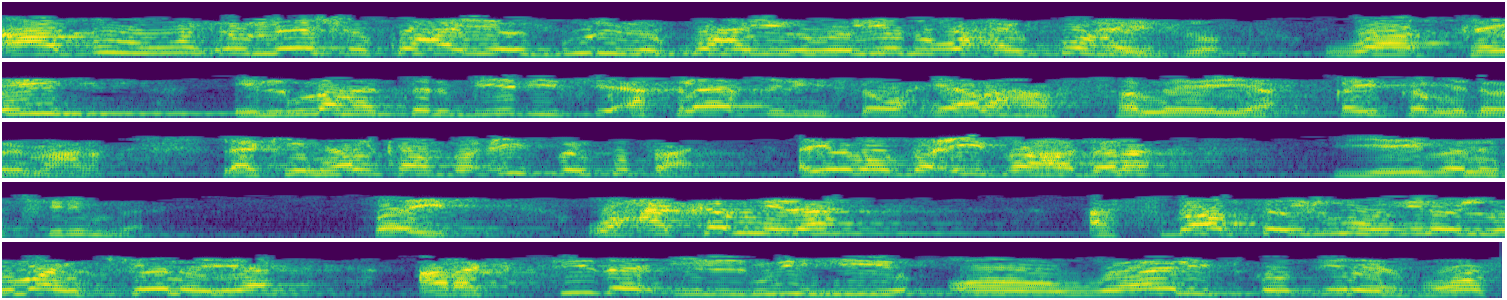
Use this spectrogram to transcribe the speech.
Aabbuhu wuxuu meesha ku hayo guriga ku hayo hooyadu waxay ku hayso waa qayb ilmaha tarbiyadiisa akhlaaqidiisa waxyaalaha sameeya. Qayb ka mida wy maana laakin halkaa daciif bay ku tahay. Iyadoo daciifa haddana yaybana jirinba ayib. Waxaa ka mid a asbaabta ilmuhu inay lumaan keenaya aragtida ilmihii oo waalidkood inay hoos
